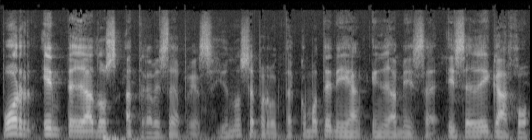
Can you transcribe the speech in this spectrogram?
por enterados a través de la prensa. Y uno se pregunta cómo tenían en la mesa ese legajo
